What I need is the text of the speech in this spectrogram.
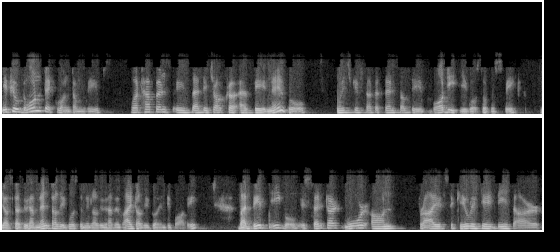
If you don't take quantum leaps, what happens is that the chakra at the navel, which gives us a sense of the body ego, so to speak, just as you have mental ego, similarly you have a vital ego in the body. But this ego is centered more on pride, security. These are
